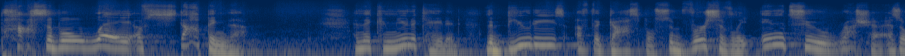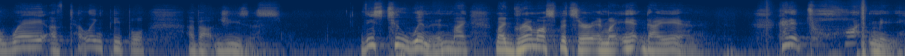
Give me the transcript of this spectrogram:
possible way of stopping them. And they communicated the beauties of the gospel subversively into Russia as a way of telling people about Jesus. These two women, my, my grandma Spitzer and my Aunt Diane, kind of taught me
